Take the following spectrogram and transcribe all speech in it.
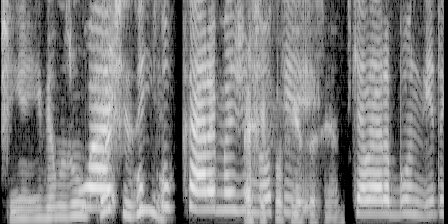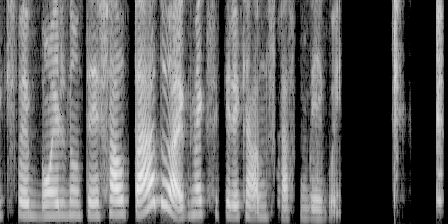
tinha e vemos um Uai, crushzinho. o, o cara imaginou que, cena. que ela era bonita, que foi bom ele não ter faltado. Uai, como é que você queria que ela não ficasse com vergonha?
